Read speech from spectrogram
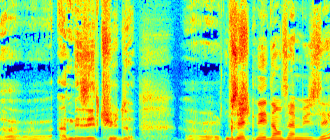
euh, à mes études. Euh, Vous êtes né dans un musée?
